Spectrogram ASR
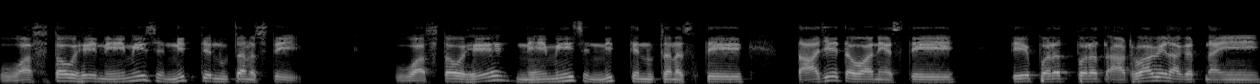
वास्तव हे नेहमीच नित्य नूतन असते. वास्तव हे नेहमीच नित्य नूतन असते. ताजे तवाने असते. ते परत परत आठवावे लागत नाही.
